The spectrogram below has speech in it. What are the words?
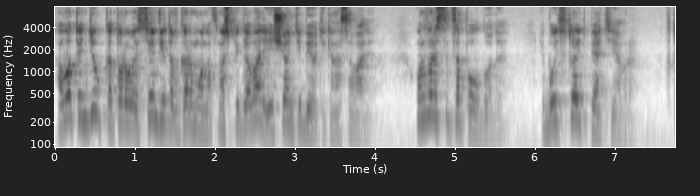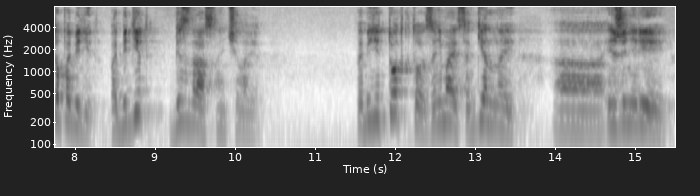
А вот индюк, которого 7 видов гормонов нашпиговали, еще антибиотики насовали, он вырастет за полгода и будет стоить 5 евро. Кто победит? Победит безнравственный человек. Победит тот, кто занимается генной э, инженерией,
